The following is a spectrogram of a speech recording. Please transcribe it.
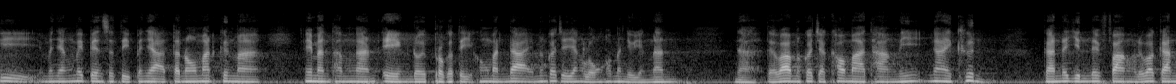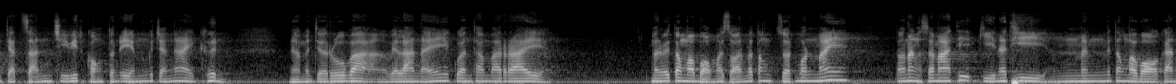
ที่มันยังไม่เป็นสติปัญญาอัตโนมัติขึ้นมา ให้มันทำงานเองโดยปกติของมันได้ มันก็จะยังหลงของมันอยู่อย่างนั้นนะ แต่ว่ามันก็จะเข้ามาทางนี้ง่ายขึ้น การได้ยินได้ฟังหรือว่าการจัดสรรชีวิตของตนเองมันก็จะง่ายขึ้นนะ มันจะรู้ว่าเวลาไหนควรทำอะไร มันไม่ต้องมาบอกมาสอนว่าต้องสวดมนต์ไหม ต้องนั่งสมาธิกี่นาทีมันไม่ต้องมาบอกกัน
